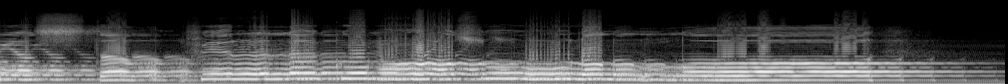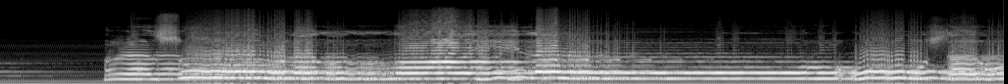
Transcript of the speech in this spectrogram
يستغفر لكم رسول الله رسول الله لووا رؤوسهم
